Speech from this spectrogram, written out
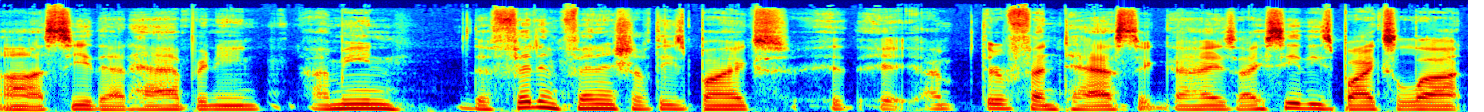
uh, see that happening. I mean, the fit and finish of these bikes, it, it, they're fantastic, guys. I see these bikes a lot.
